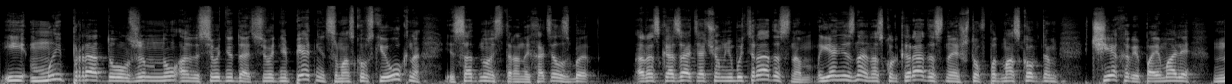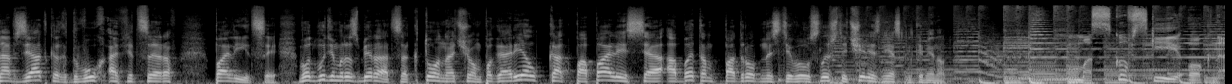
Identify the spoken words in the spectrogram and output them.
И мы продолжим. Ну, а сегодня, да, сегодня пятница, «Московские окна». И с одной стороны, хотелось бы рассказать о чем-нибудь радостном. Я не знаю, насколько радостное, что в подмосковном Чехове поймали на взятках двух офицеров полиции. Вот будем разбираться, кто на чем погорел, как попались. А об этом подробности вы услышите через несколько минут. «Московские окна».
